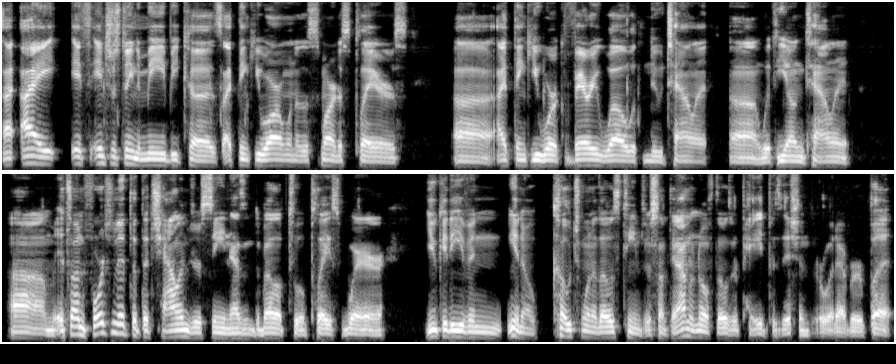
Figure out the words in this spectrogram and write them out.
I, I it's interesting to me because i think you are one of the smartest players Uh, I think you work very well with new talent, uh, with young talent. Um, it's unfortunate that the challenger scene hasn't developed to a place where you could even, you know, coach one of those teams or something. I don't know if those are paid positions or whatever, but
